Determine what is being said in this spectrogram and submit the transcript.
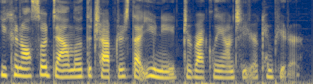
You can also download the chapters that you need directly onto your computer.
